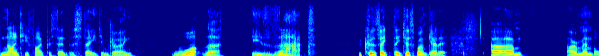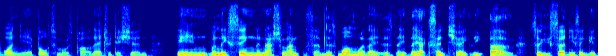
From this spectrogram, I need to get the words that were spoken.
95% of the stadium going, "What the is that?" Because they, they just won't get it. Um, I remember one year Baltimore was part of their tradition in when they sing the national anthem. There's one where they they, they accentuate the O, so you're suddenly thinking,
